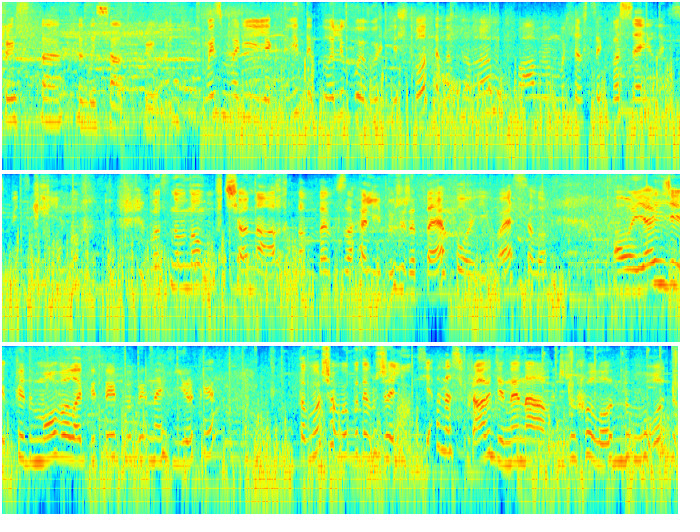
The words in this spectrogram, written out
350 гривень. Ми з Марією, як дві теплолюбивих істоти, в основному бавимося в цих басейнах з підігрівом. В основному в чанах, там де взагалі дуже тепло і весело. Але я її підмовила піти туди на гірки, тому що ми будемо жаліти. Я насправді ненавиджу холодну воду.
